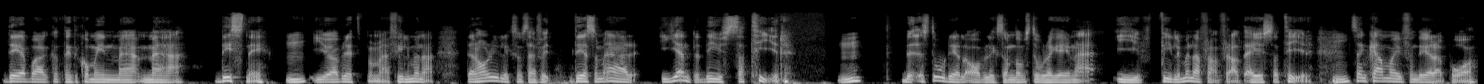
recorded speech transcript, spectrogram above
det jag bara tänkte komma in med, med Disney i övrigt på de här filmerna. Där har du liksom så här, för det som är egentligen, det är ju satir. Mm. En stor del av liksom de stora grejerna i filmerna framförallt är ju satir. Sen kan man ju fundera på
